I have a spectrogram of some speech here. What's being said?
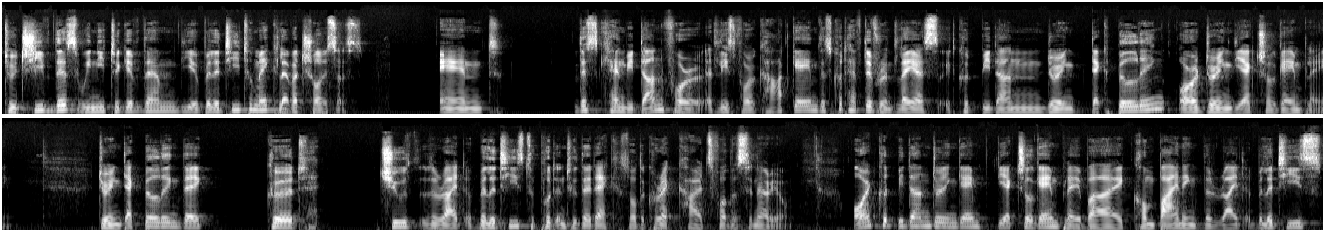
to achieve this, we need to give them the ability to make clever choices. And this can be done for at least for a card game. This could have different layers. It could be done during deck building or during the actual gameplay. During deck building, they could choose the right abilities to put into their deck, so the correct cards for the scenario. Or it could be done during game the actual gameplay by combining the right abilities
